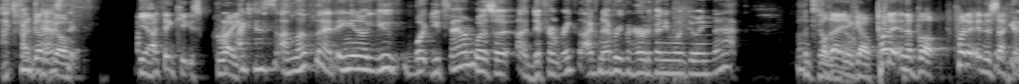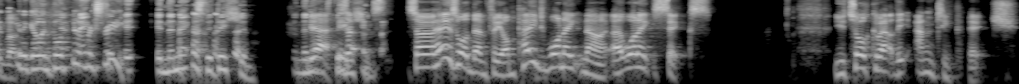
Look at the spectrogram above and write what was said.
That's I'm fantastic. go. Yeah. I think it's I- great. I just I love that. And you know, you what you found was a, a different wrinkle. I've never even heard of anyone doing that until well, there you go. Put it in the book. Put it in the second book. going to go in book number Next- three. in the next edition. In the next So, edition. so here's one then for you. On page 189, uh, 186, you talk about the anti pitch.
